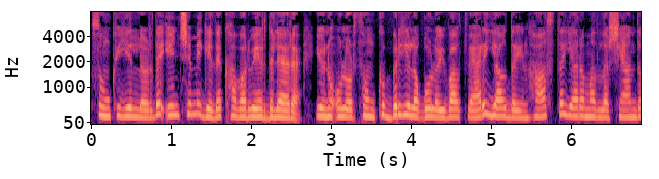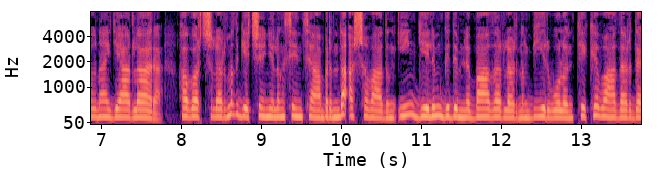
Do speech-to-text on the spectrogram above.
soňky ýyllarda ençeme gezek habar berdiler. Ýöne olar soňky bir ýyla golaý wagt bäri ýagdaýyň has-da ýaramazlaşýandygyny aýdýarlar. Habarçylarymyz geçen ýylyň sentýabrynda Aşgabadyň iň gelim-gidimli bazarlarynyň biri bolan Teke bazarda,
